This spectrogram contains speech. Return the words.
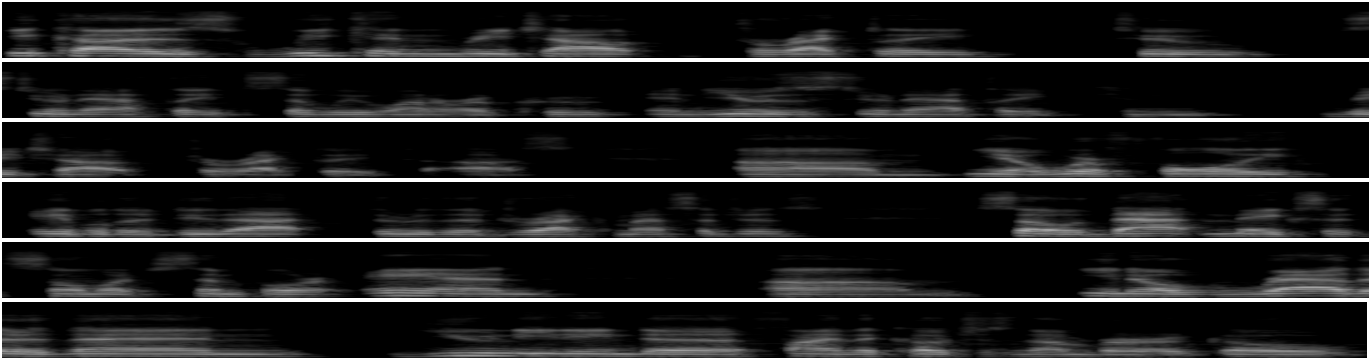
because we can reach out directly to student athletes that we want to recruit, and you as a student athlete can reach out directly to us. Um, you know we're fully able to do that through the direct messages. So that makes it so much simpler and um, you know rather than you needing to find the coach's number go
